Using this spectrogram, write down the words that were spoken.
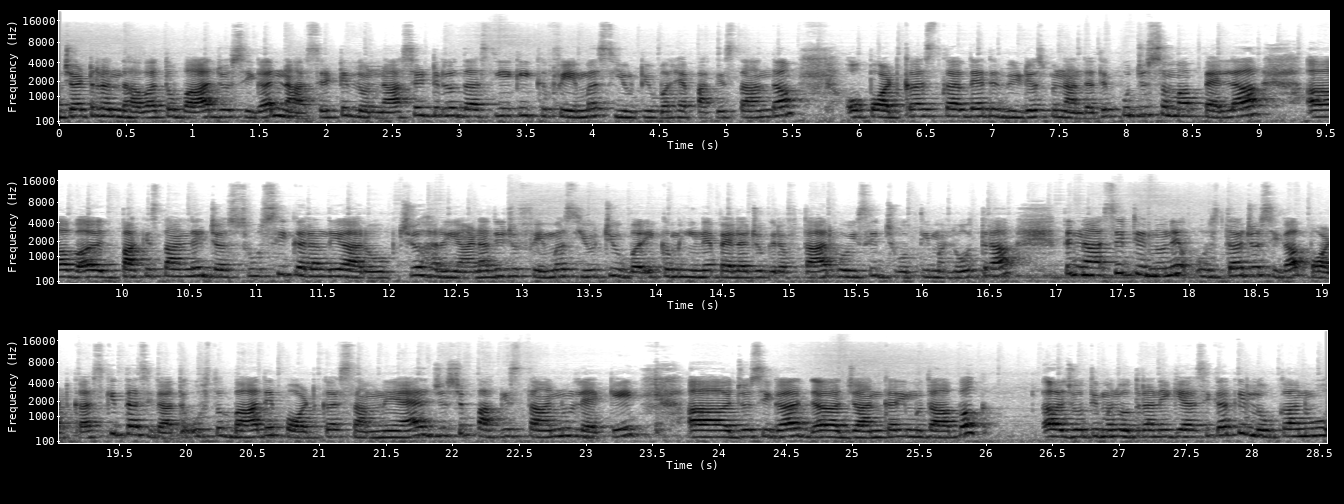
ਜੱਟ ਰੰਧਾਵਾ ਤੋਂ ਬਾਅਦ ਜੋ ਸੀਗਾ ਨਾਸਿਰ ਢਿੱਲੋਂ। ਨਾਸਿਰ ਢਿੱਲੋਂ ਹੈ ਕਿ ਇੱਕ ਫੇਮਸ ਯੂਟਿਊਬਰ ਹੈ ਪਾਕਿਸਤਾਨ ਦਾ। ਉਹ ਪੋਡਕਾਸਟ ਕਰਦਾ ਹੈ ਤੇ ਵੀਡੀਓਜ਼ ਬਣਾਉਂਦਾ ਹੈ ਤੇ ਕੁਝ ਸਮਾਂ ਪਹਿਲਾਂ ਪਾਕਿਸਤਾਨ ਲਈ ਜਾਸੂਸੀ ਕਰਨ ਦੇ ਆਰੋਪ 'ਚ ਹਰਿਆਣਾ ਦੀ ਜੋ ਫੇਮਸ ਯੂਟਿਊਬਰ ਇੱਕ ਮਹੀਨੇ ਪਹਿਲਾਂ ਜੋ ਗ੍ਰਿਫਤਾਰ ਹੋਈ ਸੀ ਜੋਤੀ ਮਲਹੋਤਰਾ ਤੇ ਨਾਸਿਰ ਢਿੱਲੋਂ ਨੇ ਉਸ ਦਾ ਜੋ ਸੀਗਾ ਪੋਡਕਾਸਟ ਕੀਤਾ ਸੀਗਾ ਤੇ ਉਸ ਤੋਂ ਬਾਅਦ ਇਹ ਪੋਡਕਾਸਟ ਸਾਹਮਣੇ ਆਇਆ ਜਿਸ 'ਚ ਪਾਕਿਸਤਾਨ ਨੂੰ ਲੈ ਕੇ ਜੋ ਸੀਗਾ ਜਾਣਕਾਰੀ ਮੁਤਾਬਕ ਜੋਤੀ ਮਲਹੋਤਰਾ ਨੇ ਕਿਹਾ ਸੀਗਾ ਕਿ ਲੋਕਾਂ ਨੂੰ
